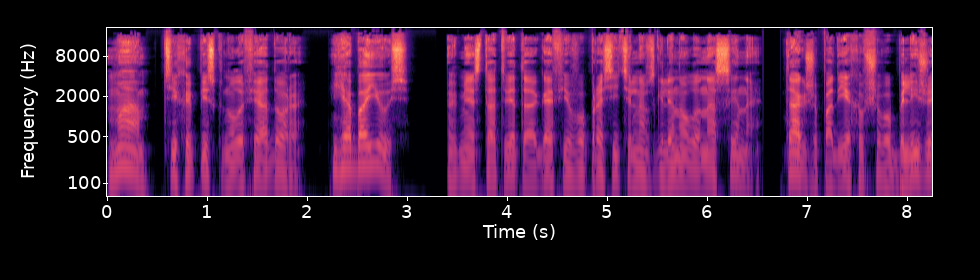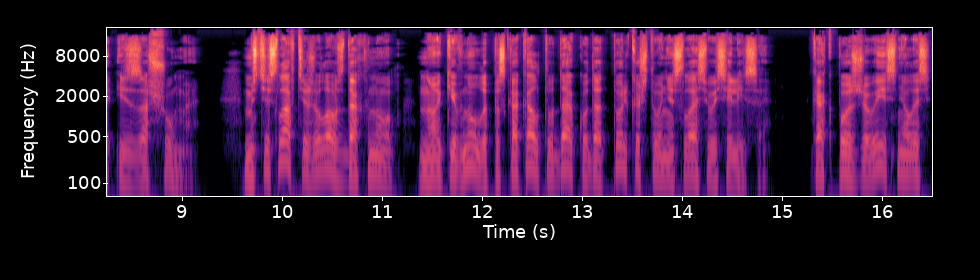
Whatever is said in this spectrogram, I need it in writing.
«Мам!» – тихо пискнула Феодора. «Я боюсь!» Вместо ответа Агафья вопросительно взглянула на сына, также подъехавшего ближе из-за шума. Мстислав тяжело вздохнул, но кивнул и поскакал туда, куда только что унеслась Василиса. Как позже выяснилось,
